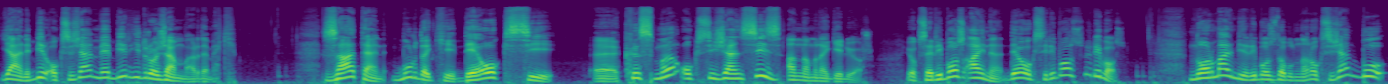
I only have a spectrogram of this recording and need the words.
Yani bir oksijen ve bir hidrojen var demek. Zaten buradaki deoksi e, kısmı oksijensiz anlamına geliyor. Yoksa riboz aynı. Deoksiriboz, riboz. Normal bir ribozda bulunan oksijen bu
